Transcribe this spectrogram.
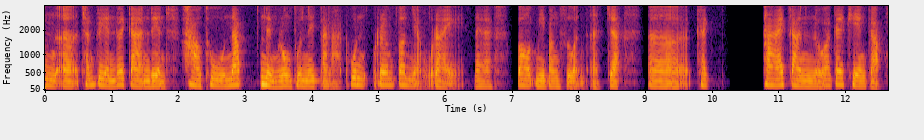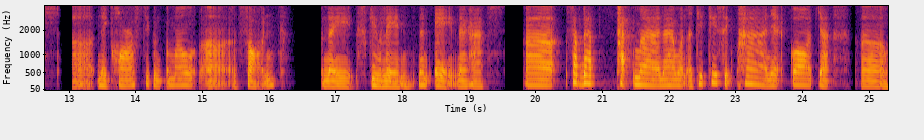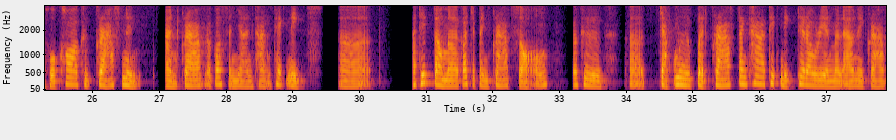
ชั้นเรียนด้วยการเรียน how to นับ 1 ลงทุนในตลาดหุ้นเริ่มต้นอย่างไรนะคะก็มีบางส่วนอาจจะคล้ายกันหรือว่าใกล้เคียงกับในคอร์สที่คุณประเมาอสอนใน Skill Lane นั่นเองนะคะ สัปดาห์ถัดมานะวันอาทิตย์ที่ 15เนี่ยก็จะหัวข้อคือกราฟ 1 อ่านกราฟ แล้วก็สัญญาณทางเทคนิคออาทิตย์ต่อมาก็จะเป็นกราฟ 2 ก็คืออจับมือเปิดกราฟตั้งค่าเทคนิคที่เราเรียนมาแล้วในกราฟ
